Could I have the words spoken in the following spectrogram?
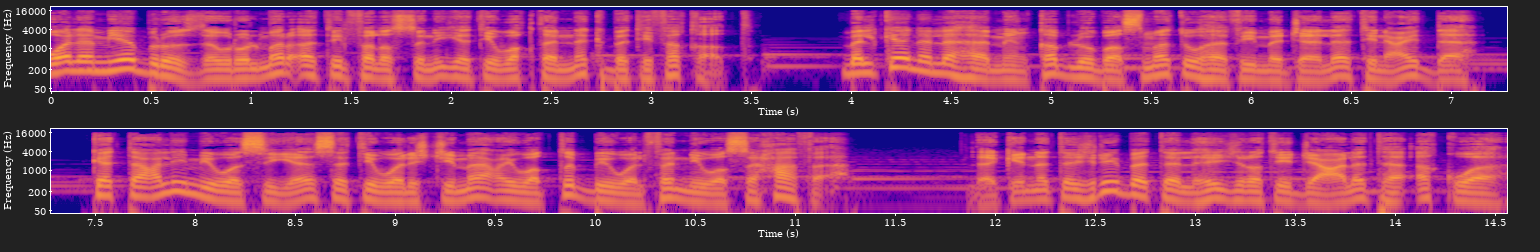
ولم يبرز دور المرأة الفلسطينية وقت النكبة فقط بل كان لها من قبل بصمتها في مجالات عدة كالتعليم والسياسة والاجتماع والطب والفن والصحافة. لكن تجربة الهجرة جعلتها أقوى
